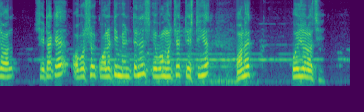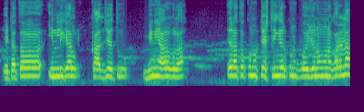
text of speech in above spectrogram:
জল, সেটাকে অবশ্যই কোয়ালিটি মেনটেনেন্স এবং হচ্ছে টেস্টিংয়ের অনেক প্রয়োজন আছে। এটা তো ইনলিগ্যাল কাজ যেহেতু মিনি আরোগুলা। এরা তো কোনো টেস্টিংয়ের কোনো প্রয়োজনও মনে করে না।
